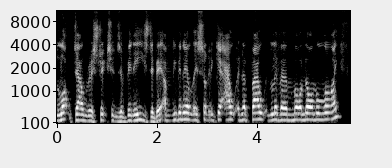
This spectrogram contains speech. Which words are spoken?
lockdown restrictions have been eased a bit. Have you been able to sort of get out and about and live a more normal life?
